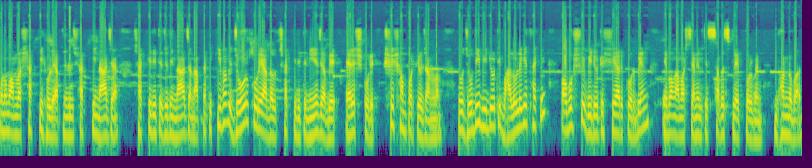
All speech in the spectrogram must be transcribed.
কোনো মামলার সাক্ষী হলে, আপনি যদি সাক্ষী না যান, সাক্ষী দিতে যদি না যান, আপনাকে কীভাবে জোর করে আদালত সাক্ষী দিতে নিয়ে যাবে, অ্যারেস্ট করে, সে সম্পর্কেও জানলাম। তো যদি ভিডিওটি ভালো লেগে থাকে, অবশ্যই ভিডিওটি শেয়ার করবেন এবং আমার চ্যানেলটি সাবস্ক্রাইব করবেন। ধন্যবাদ।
